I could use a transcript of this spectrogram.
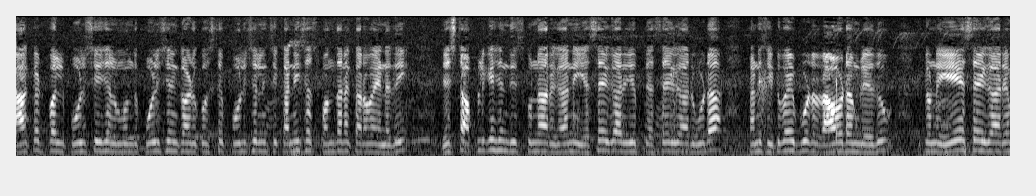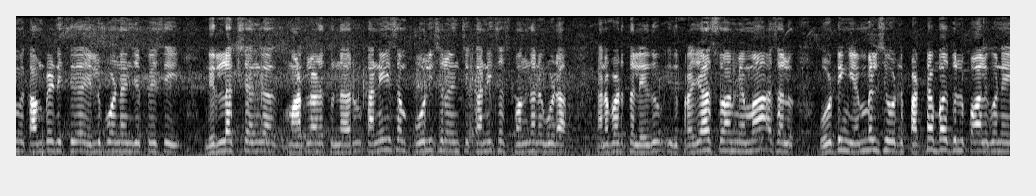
నాకట్పల్లి పోలీస్ స్టేషన్ ముందు పోలీస్ స్టేషన్ కాడికి వస్తే పోలీసుల నుంచి కనీస స్పందన కరవైనది జస్ట్ అప్లికేషన్ తీసుకున్నారు కానీ ఎస్ఐ గారు చెప్తే ఎస్ఐ గారు కూడా కనీసం ఇటువైపు కూడా రావడం లేదు. ఇక్కడ ఏఎస్ఐ గారు ఏమో కంప్లైంట్ ఇచ్చి వెళ్ళిపోండి అని చెప్పేసి నిర్లక్ష్యంగా మాట్లాడుతున్నారు. కనీసం పోలీసుల నుంచి కనీస స్పందన కూడా కనబడతలేదు. ఇది ప్రజాస్వామ్యమా? అసలు ఓటింగ్ ఎమ్మెల్సీ ఓటు పట్టభద్రులు పాల్గొనే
